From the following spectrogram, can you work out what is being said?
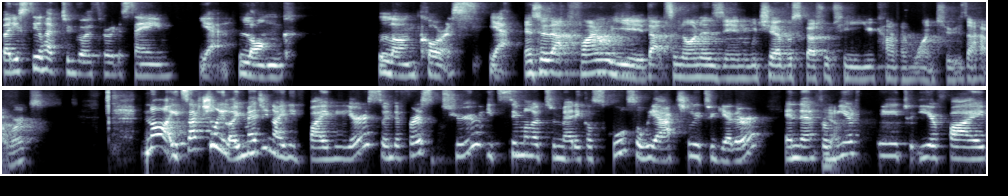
but you still have to go through the same yeah long long course. Yeah. And so that final year that's an honors in whichever specialty you kind of want to. Is that how it works no, it's actually like imagine I did five years. So in the first two, it's similar to medical school. So we actually together. And then from yeah. year three to year five,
